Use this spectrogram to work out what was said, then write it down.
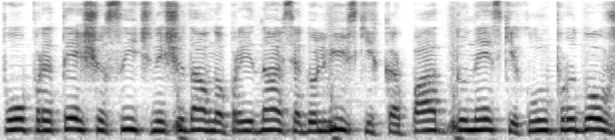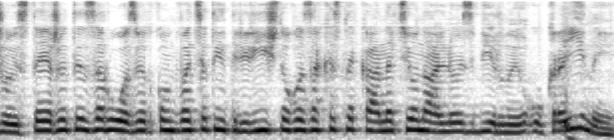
Попри те, що Сич нещодавно приєднався до львівських Карпат, Донецький клуб продовжує стежити за розвитком 23-річного захисника національної збірної України.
